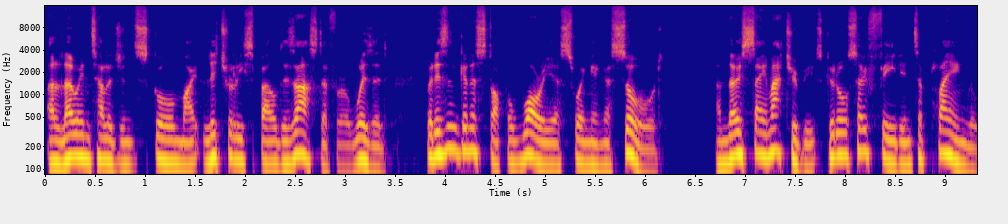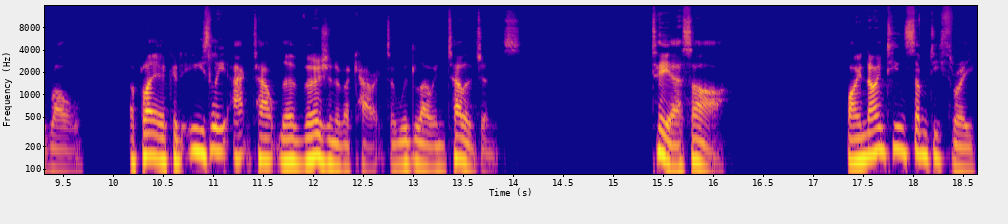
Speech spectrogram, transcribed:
A low intelligence score might literally spell disaster for a wizard, but isn't going to stop a warrior swinging a sword. And those same attributes could also feed into playing the role. A player could easily act out their version of a character with low intelligence. TSR By 1973,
